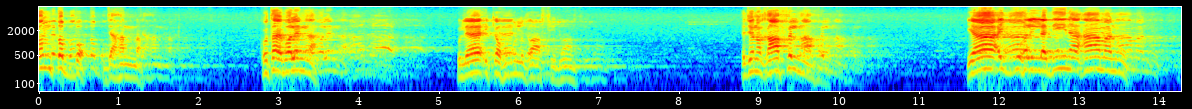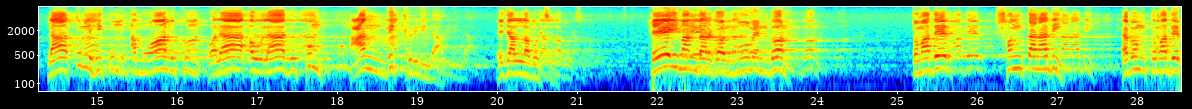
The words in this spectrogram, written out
গন্তব্য জাহান্নাম। কোথায় বলেন না? উলাইকা হুমুল গাফিলুন। এজন্য গাফেল না হয় ইয়া আইয়ুহাল্লাযীনা আমানু, লা তুলহিকুম আমওয়ালুকুম ওয়ালা আন যিকরিল্লাহ। এই যে আল্লাহ বলছেন হে ইমানদারগণ মুমিনগণ তোমাদের সন্তানাদি এবং তোমাদের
